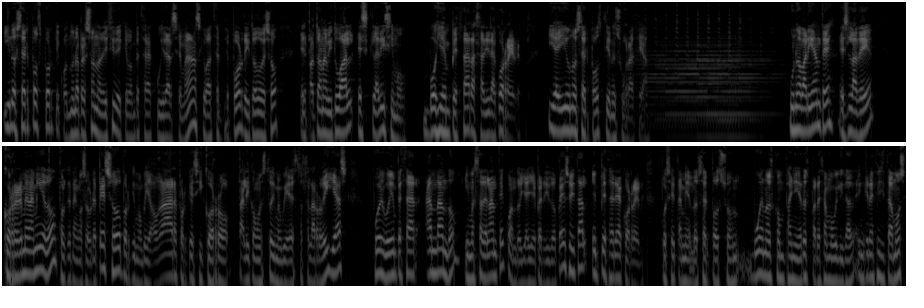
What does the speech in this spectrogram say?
y los AirPods porque cuando una persona decide que va a empezar a cuidarse más, que va a hacer deporte y todo eso, el patrón habitual es clarísimo, voy a empezar a salir a correr. Y ahí unos AirPods tienen su gracia. Una variante es la de Correr me da miedo porque tengo sobrepeso, porque me voy a ahogar, porque si corro tal y como estoy me voy a destrozar las rodillas, pues voy a empezar andando y más adelante, cuando ya haya perdido peso y tal, empezaré a correr. Pues ahí también los AirPods son buenos compañeros para esa movilidad en que necesitamos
